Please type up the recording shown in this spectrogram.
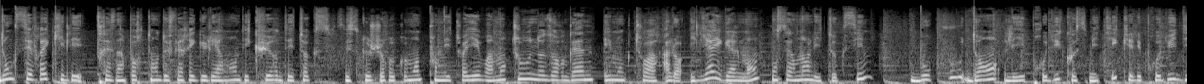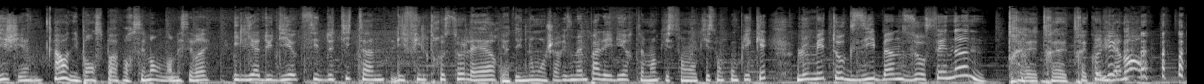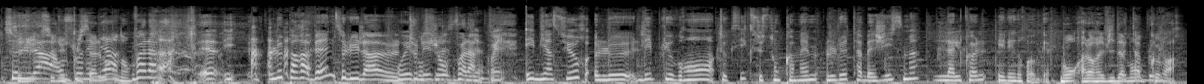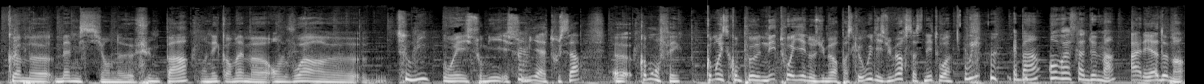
Donc c'est vrai qu'il est très important de faire régulièrement des cures détox. C'est ce que je recommande pour nettoyer vraiment tous nos organes émonctoires. Alors il y a également, concernant les toxines, beaucoup dans les produits cosmétiques et les produits d'hygiène. Ah, on n'y pense pas forcément, non mais c'est vrai. Il y a du dioxyde de titane, les filtres solaires, il y a des noms, j'arrive même pas à les lire tellement qu'ils sont, qu'ils sont compliqués. Le méthoxybenzophénone, très très très connu. Évidemment. Celui-là, C'est du on le connaît bien. non Voilà, Euh, le parabène, celui-là, euh, Oui, tous bon, les gens, voilà. bien, oui. Et bien sûr, le, les plus grands toxiques, ce sont quand même le tabagisme, l'alcool et les drogues. Bon, alors évidemment, comme, noir. comme, euh, même si on ne fume pas, on est quand même, euh, on le voit, euh, Soumis. oui, soumis, soumis à tout ça. Euh, comment on fait? Comment est-ce qu'on peut nettoyer nos humeurs? Parce que oui, les humeurs, ça se nettoie. Eh ben, on voit ça demain. Allez, à demain.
